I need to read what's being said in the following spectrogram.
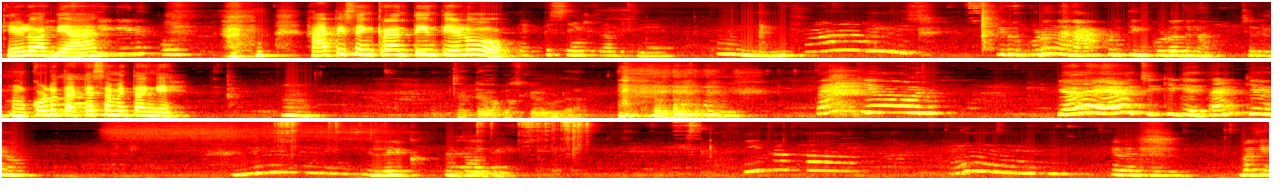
ಹೇಳು ಅದ್ಯ. ಹ್ಯಾಪಿ ಸಂಕ್ರಾಂತಿ ಅಂತ ಹೇಳು. ಹ್ಞೂ ಕೊಡು ನಾನು ಹಾಕ್ಕೊಡ್ತೀನಿ ಕೊಡೋದನ್ನ ಕೊಡು ತಟ್ಟೆ ಸಮೇತ ಹಂಗೆ. ಹ್ಞೂ ತಟ್ಟೆ ವಾಪಸ್ ಕೇಳ್ಬಿಡ. ಥ್ಯಾಂಕ್ ಯು ಎಲ್ಲ ಹೇಳು ಚಿಕ್ಕಿಗೆ ಥ್ಯಾಂಕ್ ಯು ಇಲ್ಲ ಬಗ್ಗೆ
